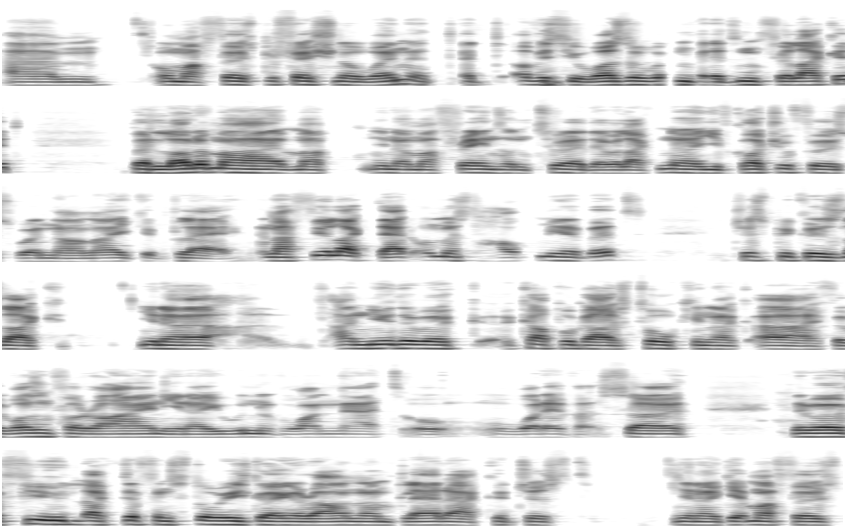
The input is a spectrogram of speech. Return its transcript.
um, or my first professional win. It, it obviously was a win, but it didn't feel like it. But a lot of my my you know my friends on tour they were like, no, you've got your first win now. Now you can play, and I feel like that almost helped me a bit, just because like you know, I knew there were a couple guys talking like, ah, if it wasn't for Ryan, you know, he wouldn't have won that or, or whatever. So there were a few like different stories going around. And I'm glad I could just, you know, get my first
